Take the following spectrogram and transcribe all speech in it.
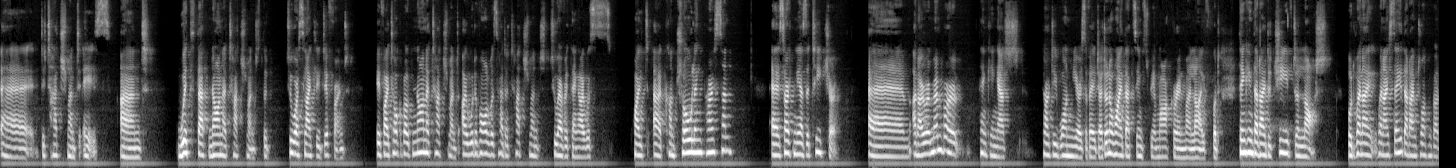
uh, detachment is. And with that non attachment, the two are slightly different. If I talk about non attachment, I would have always had attachment to everything. I was quite a controlling person, uh, certainly as a teacher. Um, and I remember thinking at 31 years of age, I don't know why that seems to be a marker in my life, but thinking that I'd achieved a lot. But when I when I say that, I'm talking about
